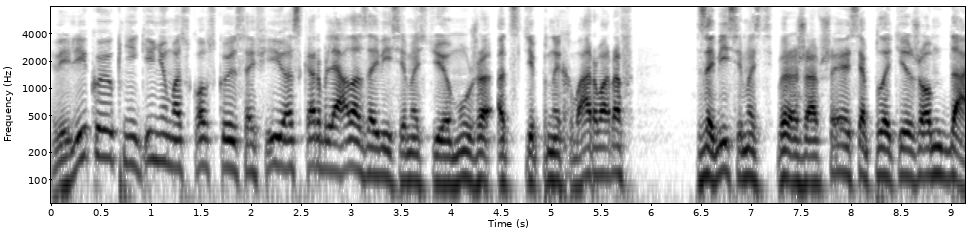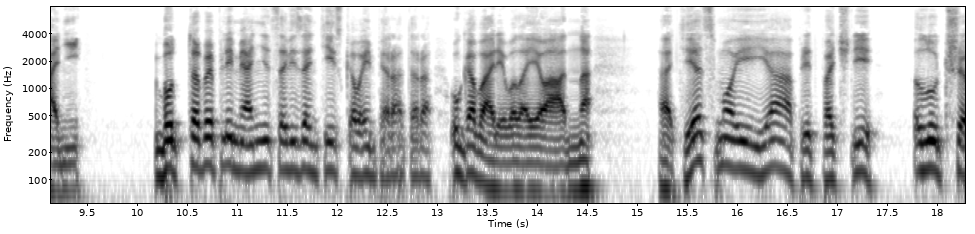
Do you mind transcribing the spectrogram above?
Великую княгиню московскую Софию оскорбляла зависимость ее мужа от степных варваров, зависимость, выражавшаяся платежом дани. Будто бы племянница византийского императора уговаривала Иоанна, «Отец мой и я предпочли лучше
